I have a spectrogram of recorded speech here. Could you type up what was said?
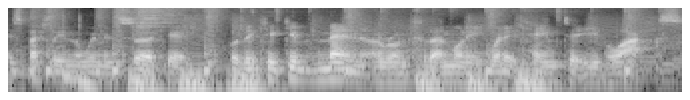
especially in the women's circuit, but they could give men a run for their money when it came to evil acts.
